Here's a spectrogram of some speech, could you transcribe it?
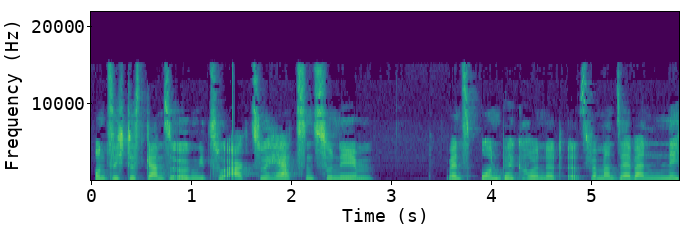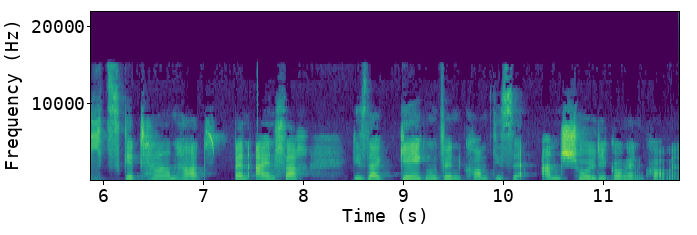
und sich das Ganze irgendwie zu arg zu Herzen zu nehmen, wenn es unbegründet ist, wenn man selber nichts getan hat, wenn einfach dieser Gegenwind kommt, diese Anschuldigungen kommen.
